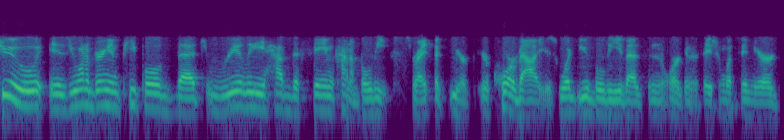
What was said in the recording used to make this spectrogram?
two is you want to bring in people that really have the same kind of beliefs, right? The, your, your core values, what you believe as an organization, what's in your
